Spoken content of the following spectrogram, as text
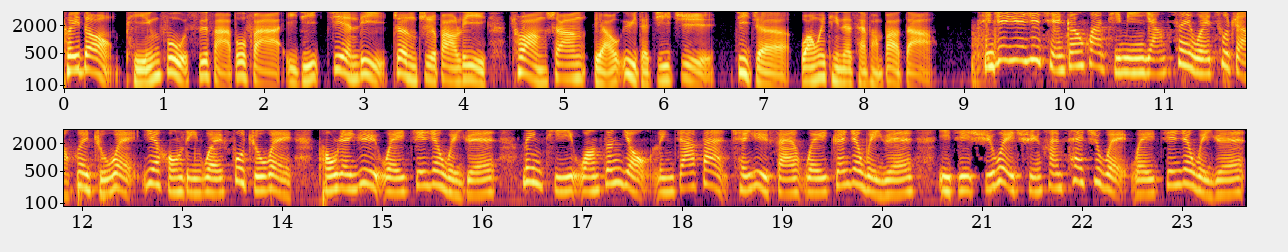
推动平复司法不法，以及建立政治暴力创伤疗愈的机制。记者王维婷的采访报道。行政院日前更换提名，杨翠为促转会主委，叶红林为副主委，彭仁玉为兼任委员，另提王增勇、林家范、陈宇凡为专任委员，以及徐伟群和蔡志伟为兼任委员。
